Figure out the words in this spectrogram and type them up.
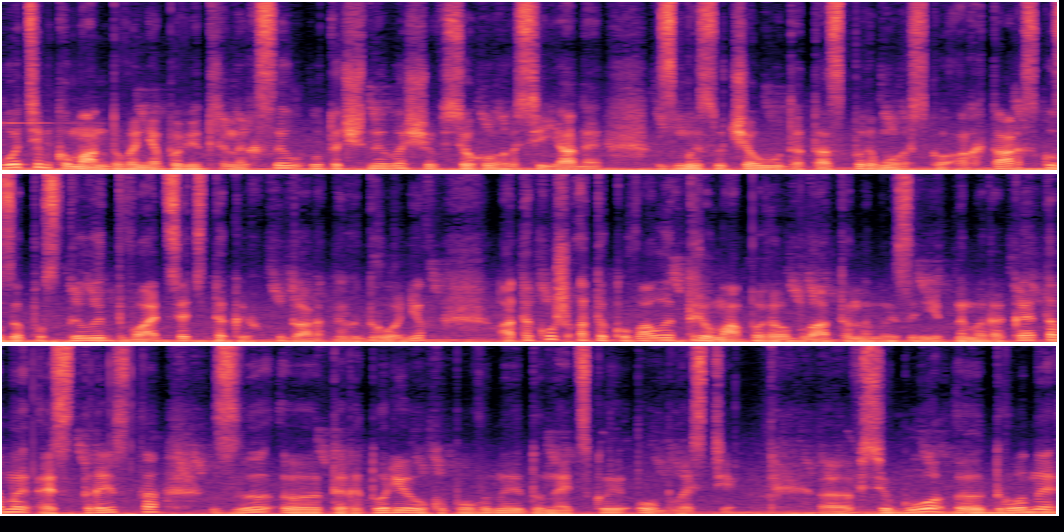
Потім командування повітряних сил уточнило, що всього росіяни з мису Чауда та з Приморсько-Ахтарську запустили 20 таких ударних дронів, а також атакували трьома переобладнаними зенітними ракетами С-300 з е, території окупованої Донецької області. Е, Всього е, дрони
